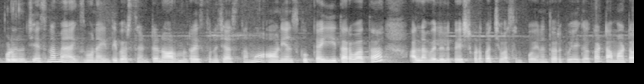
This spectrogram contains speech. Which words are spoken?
ఎప్పుడు చేసినా మ్యాక్సిమం నైంటీ పర్సెంట్ నార్మల్ రైస్తోనే చేస్తాము. ఆనియన్స్ కుక్ అయ్యి తర్వాత అల్లం వెల్లుల్లి పేస్ట్ కూడా పచ్చివాసన పోయినంత వరకు వేగాక టమాటా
